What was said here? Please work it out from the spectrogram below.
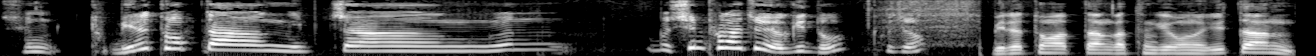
지금 미래통합당 입장은 뭐 심플하죠 여기도 그죠? 미래통합당 같은 경우는 일단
